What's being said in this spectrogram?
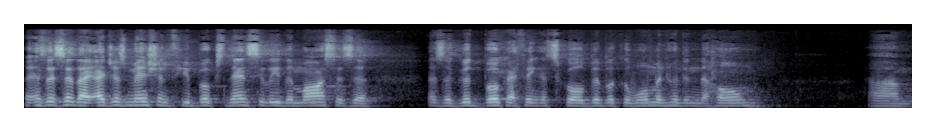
As I said, I, I just mentioned a few books. Nancy Leigh DeMoss is a, is a good book. I think it's called Biblical Womanhood in the Home. Um,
